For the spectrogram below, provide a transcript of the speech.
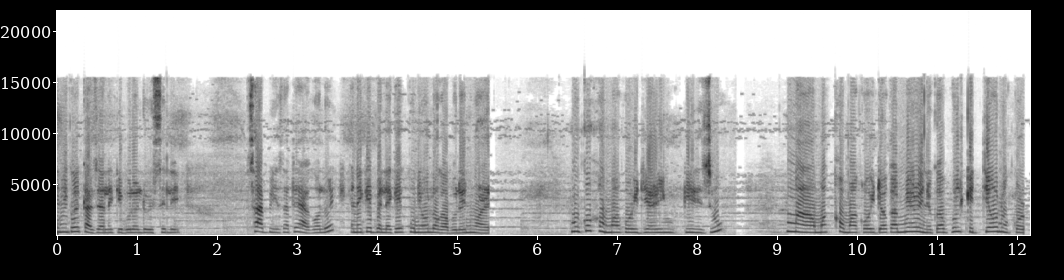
এনেকৈ কাজিয়া লাগিবলৈ লৈছিলি চাবি যাতে আগলৈ এনেকৈ বেলেগে কোনেও লগাবলৈ নোৱাৰে। মোকো ক্ষমা কৰি দিয়া ৰিংকি ৰিজু মা আমাক ক্ষমা কৰি দিয়ক আমি আৰু এনেকুৱা ভুল কেতিয়াও নকৰোঁ।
